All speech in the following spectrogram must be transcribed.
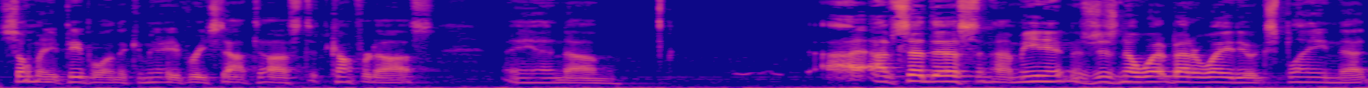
So many people in the community have reached out to us to comfort us, and um, I, have said this and I mean it. And there's just no better way to explain that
